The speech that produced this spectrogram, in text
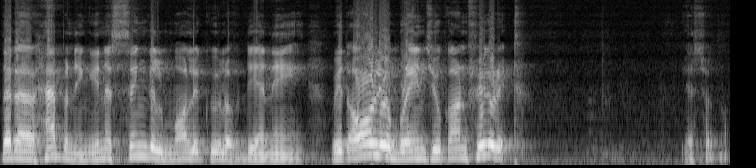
that are happening in a single molecule of DNA, with all your brains you can't figure it. Yes or no?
